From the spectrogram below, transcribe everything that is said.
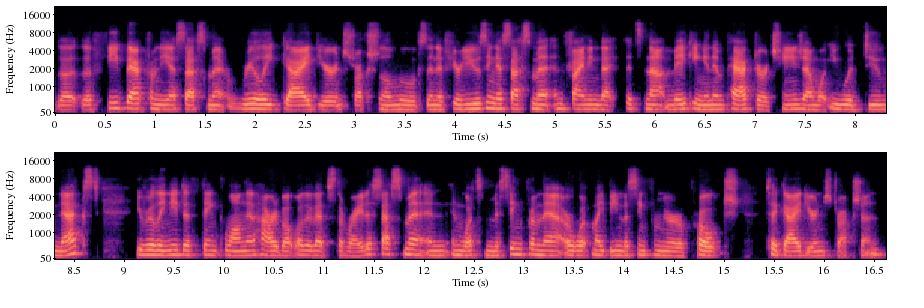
the, the feedback from the assessment really guide your instructional moves. And if you're using assessment and finding that it's not making an impact or a change on what you would do next, you really need to think long and hard about whether that's the right assessment and, and what's missing from that or what might be missing from your approach to guide your instruction.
